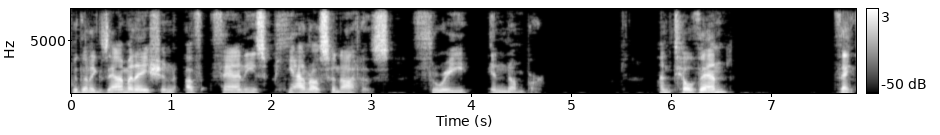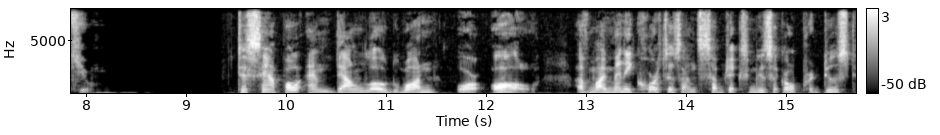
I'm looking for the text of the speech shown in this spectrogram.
with an examination of Fanny's piano sonatas, three in number. Until then, thank you. To sample and download one or all of my many courses on subjects musical produced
